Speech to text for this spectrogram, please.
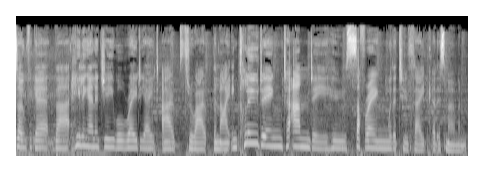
Don't forget that healing energy will radiate out throughout the night, including to Andy, who's suffering with a toothache at this moment.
